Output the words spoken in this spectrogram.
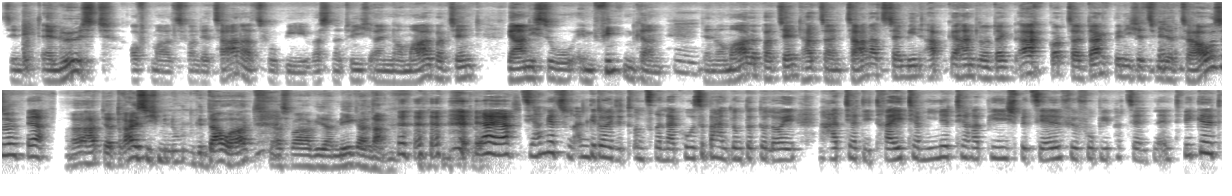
sind erlöst oftmals von der Zahnarztphobie, was natürlich ein Normalpatient gar nicht so empfinden kann. Mhm. Der normale Patient hat seinen Zahnarzttermin abgehandelt und denkt, ach Gott sei Dank bin ich jetzt wieder zu Hause. Ja. Hat ja 30 Minuten gedauert, das war wieder mega lang. ja, ja. Sie haben jetzt schon angedeutet, unsere Narkosebehandlung, Dr. Loy, hat ja die Drei-Termine-Therapie speziell für Phobie-Patienten entwickelt.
